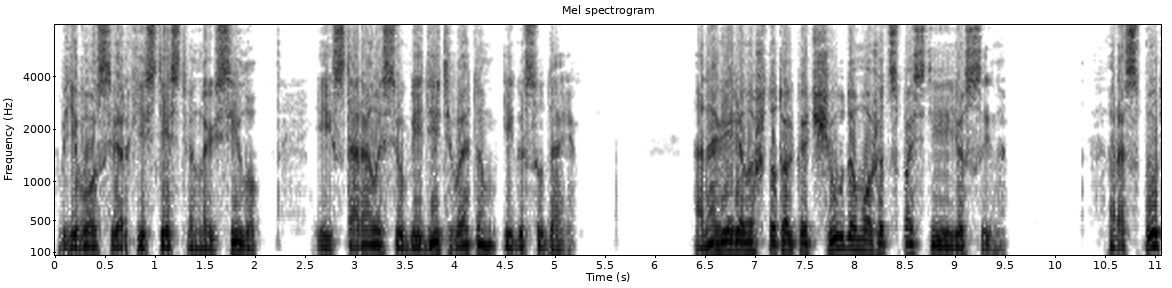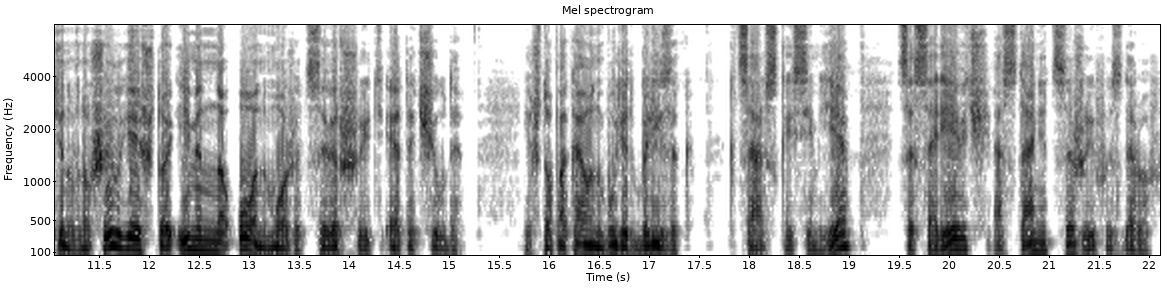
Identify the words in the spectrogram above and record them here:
в его сверхъестественную силу и старалась убедить в этом и государя. Она верила, что только чудо может спасти ее сына. Распутин внушил ей, что именно он может совершить это чудо, и что пока он будет близок к царской семье, цесаревич останется жив и здоров.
